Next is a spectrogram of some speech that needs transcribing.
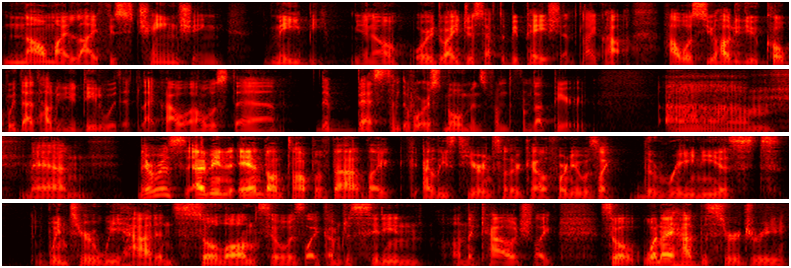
now my life is changing, maybe, you know, or do I just have to be patient? Like, how how was you? How did you cope with that? How did you deal with it? Like, how how was the the best and the worst moments from from that period? Um, man, there was, I mean, and on top of that, like at least here in Southern California, it was like the rainiest winter we had in so long. So it was like I'm just sitting on the couch. Like, so when I had the surgery,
